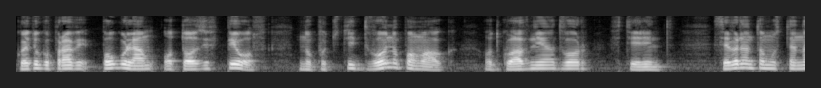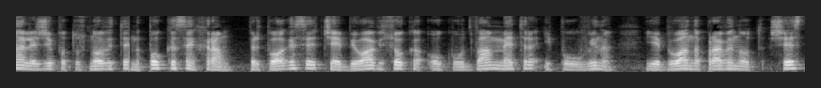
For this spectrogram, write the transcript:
което го прави по-голям от този в Пилос, но почти двойно по-малък от главния двор в Тиринт. Северната му стена лежи под основите на по-късен храм. Предполага се, че е била висока около 2 метра и половина и е била направена от 6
